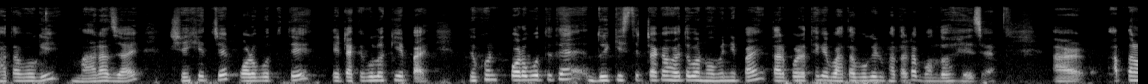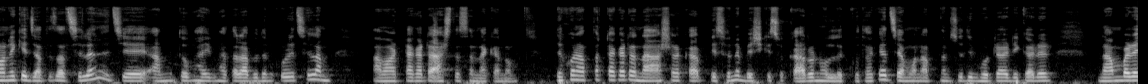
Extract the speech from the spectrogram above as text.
ভাতাভোগী মারা যায়, সেই ক্ষেত্রে পরবর্তীতে এই টাকাগুলো কে পায়? দেখুন, পরবর্তীতে দুই কিস্তির টাকা হয়তো বা নমিনি পায়, তারপরে থেকে ভাতাভোগীর ভাতাটা বন্ধ হয়ে যায়। আর আপনারা অনেকে জানতে চাচ্ছিলেন যে, আমি তো ভাই ভাতার আবেদন করেছিলাম, আমার টাকাটা আসতেছে না কেন? দেখুন, আপনার টাকাটা না আসার পেছনে বেশ কিছু কারণ উল্লেখ থাকে। যেমন, আপনার যদি ভোটার আইডি কার্ডের নাম্বারে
